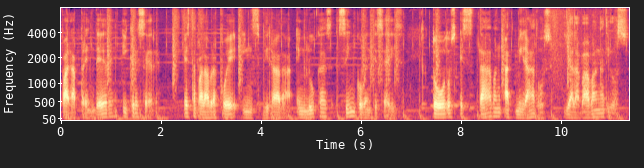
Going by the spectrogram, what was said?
para aprender y crecer. Esta palabra fue inspirada en Lucas 5:26. Todos estaban admirados y alababan a Dios.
